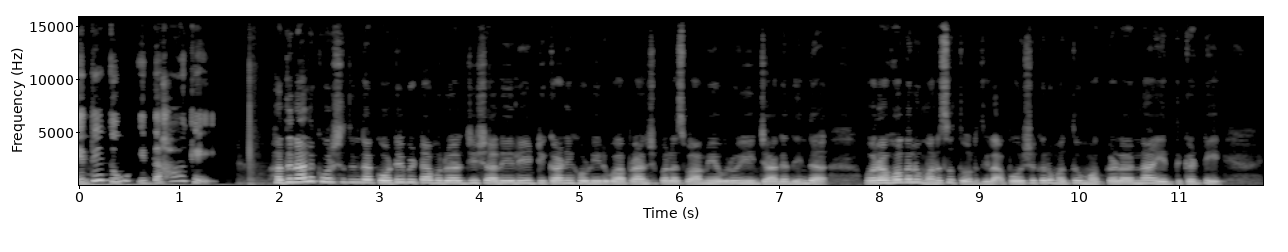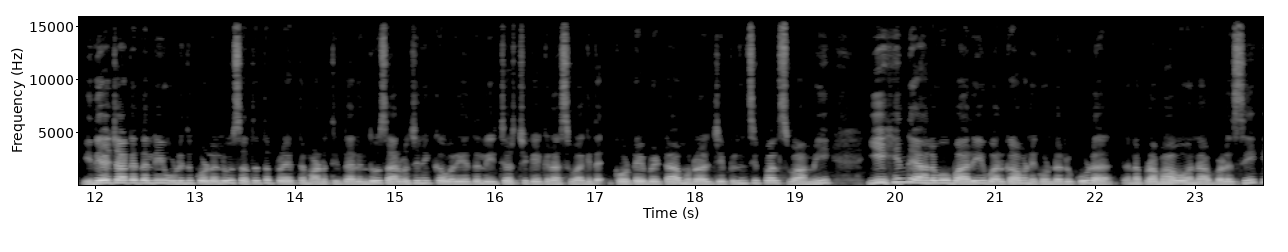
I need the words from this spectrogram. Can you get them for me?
ಇದ್ದಿದ್ದು ಇದ್ದ ಹಾಗೆ. ಹದಿನಾಲ್ಕು ವರ್ಷದಿಂದ ಕೋಟೆಬೆಟ್ಟ ಮುರಾರ್ಜಿ ಶಾಲೆಯಲ್ಲಿ ಠಿಕಾಣಿ ಹೂಡಿರುವ ಪ್ರಾಂಶುಪಾಲ ಸ್ವಾಮಿಯವರು ಈ ಜಾಗದಿಂದ ಹೊರಹೋಗಲು ಮನಸ್ಸು ತೋರುತ್ತಿಲ್ಲ ಪೋಷಕರು ಮತ್ತು ಮಕ್ಕಳನ್ನ ಎತ್ತಿಕಟ್ಟಿ ಇದೇ ಜಾಗದಲ್ಲಿ ಉಳಿದುಕೊಳ್ಳಲು ಸತತ ಪ್ರಯತ್ನ ಮಾಡುತ್ತಿದ್ದಾರೆಂದು ಸಾರ್ವಜನಿಕ ವಲಯದಲ್ಲಿ ಚರ್ಚೆಗೆ ಗ್ರಾಸವಾಗಿದೆ. ಕೋಟೆಬೆಟ್ಟ ಮುರಾರ್ಜಿ ಪ್ರಿನ್ಸಿಪಾಲ್ ಸ್ವಾಮಿ ಈ ಹಿಂದೆ ಹಲವು ಬಾರಿ ವರ್ಗಾವಣೆಗೊಂಡರೂ ಕೂಡ ತನ್ನ ಪ್ರಭಾವವನ್ನು ಬಳಸಿ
